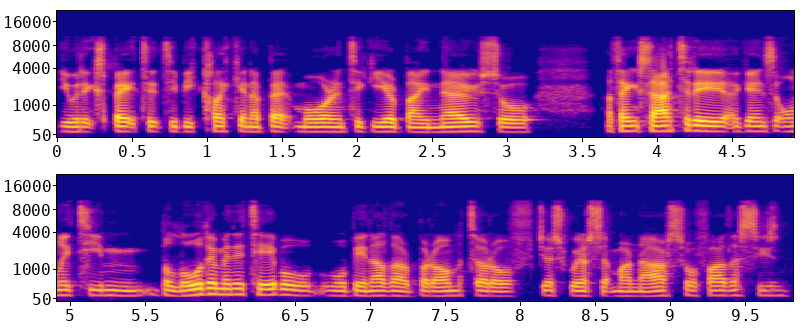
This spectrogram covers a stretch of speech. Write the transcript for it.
you would expect it to be clicking a bit more into gear by now. So, I think Saturday against the only team below them in the table will be another barometer of just where St Mirren are so far this season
